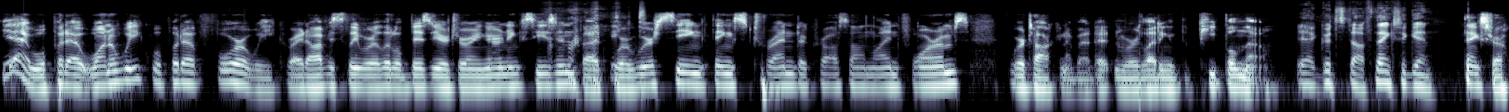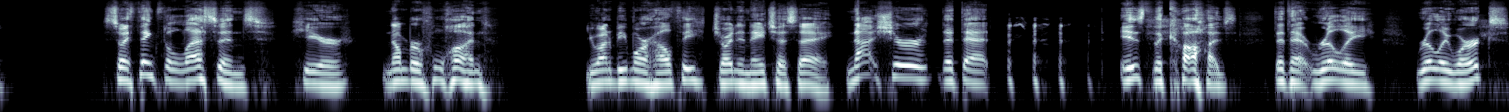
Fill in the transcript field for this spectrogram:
Yeah, we'll put out one a week. We'll put out four a week, right? Obviously, we're a little busier during earnings season, right. but where we're seeing things trend across online forums, we're talking about it and we're letting the people know. Yeah, good stuff. Thanks again. Thanks, Joe. So I think the lessons here number one, you want to be more healthy? Join an HSA. Not sure that that is the cause that that really, really works.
